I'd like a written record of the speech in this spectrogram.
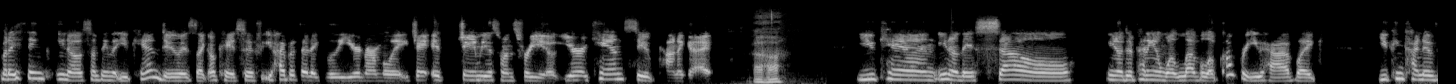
but i think you know something that you can do is like okay so if you hypothetically you're normally it's jamie this one's for you. You're a canned soup kind of guy. Uh-huh. You can you know they sell you know depending on what level of comfort you have like you can kind of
